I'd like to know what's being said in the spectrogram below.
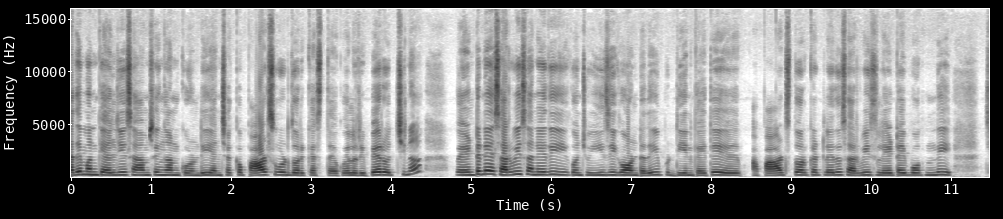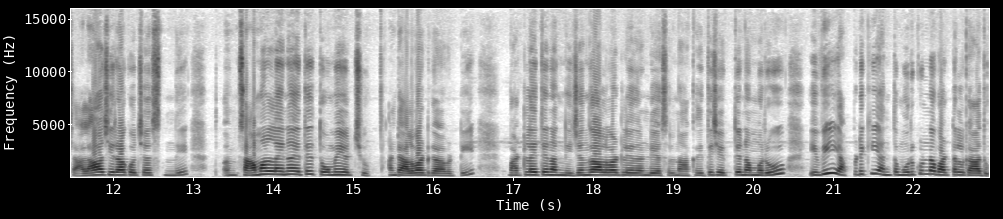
అదే మనకి ఎల్జీ శాంసంగ్ అనుకోండి ఎంచక్క పార్ట్స్ కూడా దొరికేస్తాయి. ఒకవేళ రిపేర్ వచ్చినా వెంటనే సర్వీస్ అనేది కొంచెం ఈజీగా ఉంటుంది. ఇప్పుడు దీనికైతే ఆ పార్ట్స్ దొరకట్లేదు సర్వీస్ లేట్ అయిపోతుంది. చాలా చిరాకు వచ్చేస్తుంది. సామాన్లైనా అయితే తోమేయచ్చు. అంటే అలవాటు కాబట్టి. బట్టలు అయితే నాకు నిజంగా అలవాటు లేదండి. అసలు నాకైతే చెప్తే నమ్మరు. ఇవి అప్పటికి అంత మురుకున్న బట్టలు కాదు.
